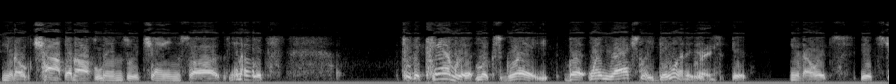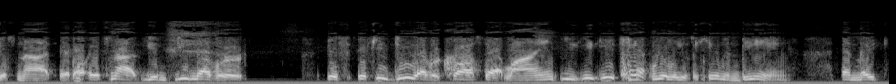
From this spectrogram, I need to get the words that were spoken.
you know chopping off limbs with chainsaws. You know, it's to the camera it looks great, but when you're actually doing it, it's, it you know it's it's just not at all. It's not you you never. If if you do ever cross that line, you, you you can't really as a human being and make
